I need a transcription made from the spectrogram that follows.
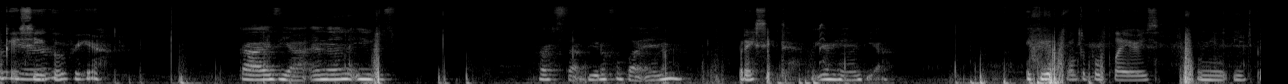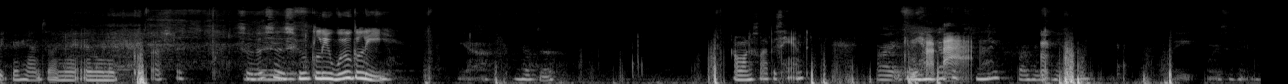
Okay, so you go over here. Guys, yeah, and then you just press that beautiful button. But I see it. Put your hand, yeah. If you have multiple players and you each put your hands on it, it'll make it go faster. So this is Hoogly Woogly. Yeah. You have to. I want to slap his hand. All right. So We you have get that. the key from his hand. Wait, where's his hand?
